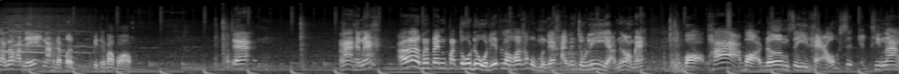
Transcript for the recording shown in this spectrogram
สำหรับคันนี้นะเดี๋ยวเปิดปิดให้เบาๆจะอะเห็นไหมเออมันเป็นประตูดูดเรียบร้อยครับผมเหมือนคล้ายๆเป็นจูลี่อะนึกออกไหมเบาะผ้าเบาะเดิม 4 แถว11ที่นั่ง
